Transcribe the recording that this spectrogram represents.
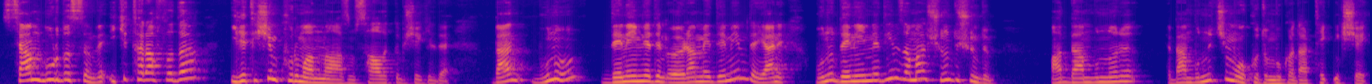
Sen buradasın ve iki tarafla da iletişim kurman lazım sağlıklı bir şekilde. Ben bunu deneyimledim, öğrenme demeyeyim de yani bunu deneyimlediğim zaman şunu düşündüm. Abi ben bunları e ben bunun için mi okudum bu kadar teknik şey?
